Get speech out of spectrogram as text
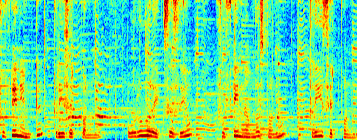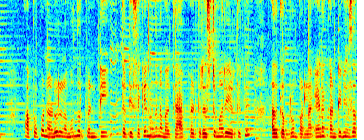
ஃபிஃப்டீன் இன்ட்டு த்ரீ செட் பண்ணணும். ஒரு ஒரு எக்ஸஸையும் ஃபிஃப்டீன் நம்பர்ஸ் பண்ணும். த்ரீ செட் பண்ணணும் அப்பப்போ நடுவில் நம்ம வந்து ஒரு டுவெண்ட்டி தேர்ட்டி செகண்ட் வந்து நம்ம கேப் எடுத்து ரெஸ்ட்டு மாதிரி எடுத்துகிட்டு அதுக்கப்புறம் பண்ணலாம். ஏன்னா கண்டினியூஸாக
